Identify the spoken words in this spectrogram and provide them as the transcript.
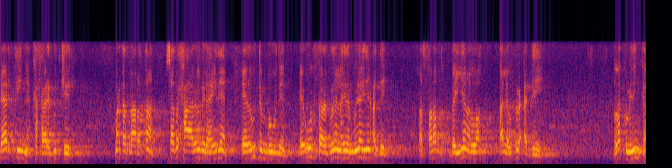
دارتين كفار قد كير مركز نارتان سادو حالو بلهيدين إذا ودن بودين إذا ودن بودين لهيدين بلهيدين عدي قد فرض بيّن الله wuxuu cadeeyay lakum idinka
